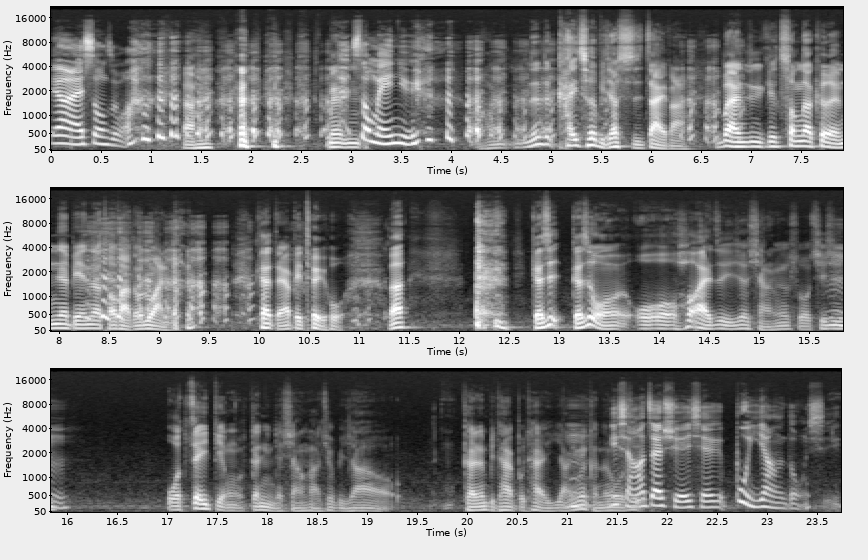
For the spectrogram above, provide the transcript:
要来送什么？送美女。那那开车比较实在吧，不然就送到客人那边，那头发都乱了，看等下被退货啊。可是可是我我我后来自己就想，就说其实。我这一点，我跟你的想法就比较可能比他不太一样，因为可能你想要再学一些不一样的东西。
